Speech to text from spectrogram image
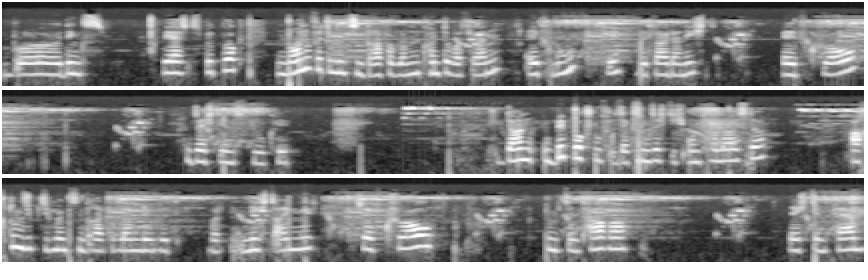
Dings. Wer ist Big Box? 49 Münzen, 3 verbleiben. Könnte was werden. 11 Lu. Okay, wird leider nicht. 11 Crow. 16 Stu. Okay. Dann Big Box Stufe 66 untere Leiste. 78 Münzen, 3 verbleibende wird, wird nichts eigentlich. 12 Crow. 15 Tara. 16 Pam.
